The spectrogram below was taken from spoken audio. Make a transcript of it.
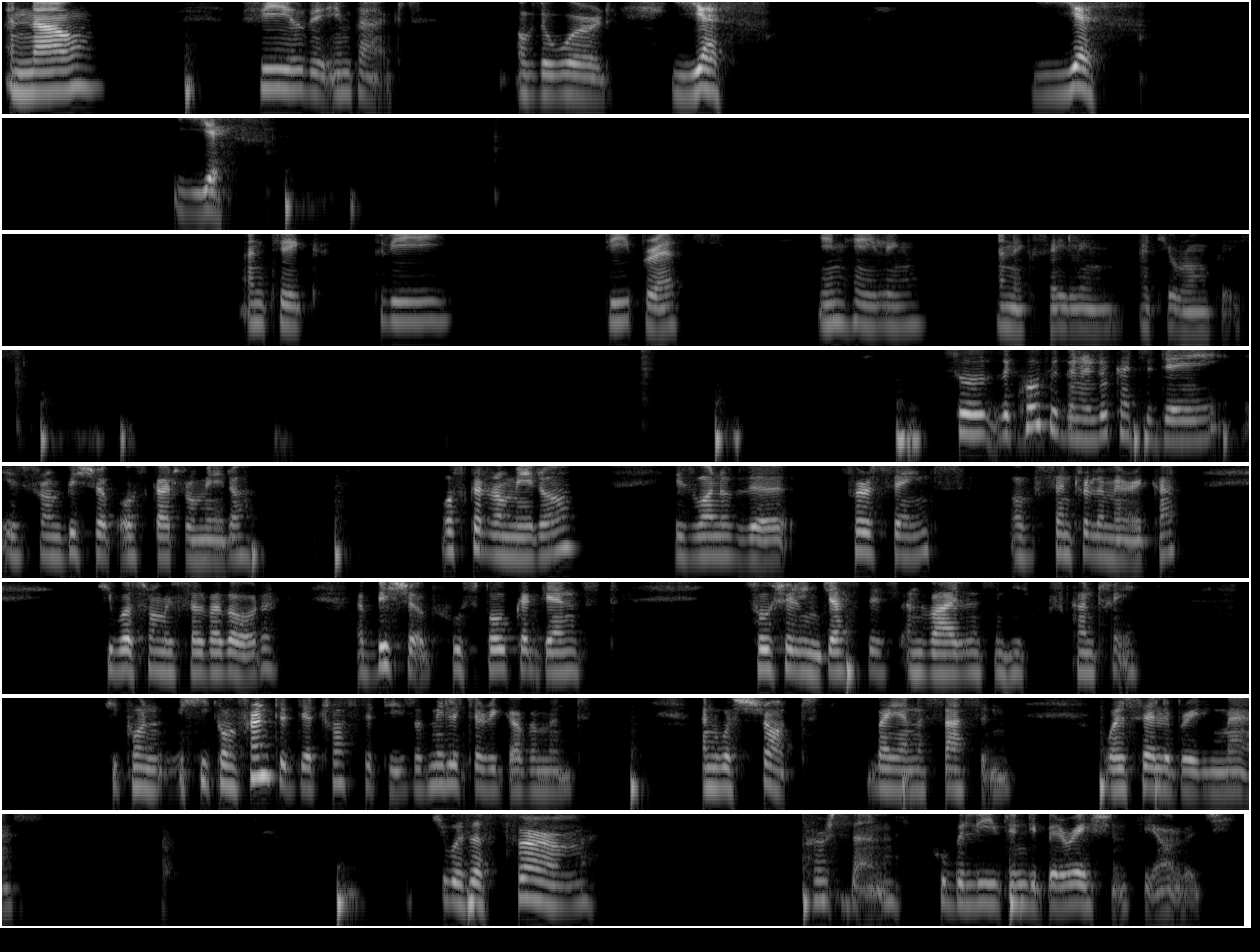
And now feel the impact of the word yes. Yes. Yes. And take three deep breaths, inhaling and exhaling at your own pace. So, the quote we're going to look at today is from Bishop Oscar Romero. Oscar Romero is one of the first saints of Central America. He was from El Salvador a bishop who spoke against social injustice and violence in his country. He, con- he confronted the atrocities of military government and was shot by an assassin while celebrating Mass. He was a firm person who believed in liberation theology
